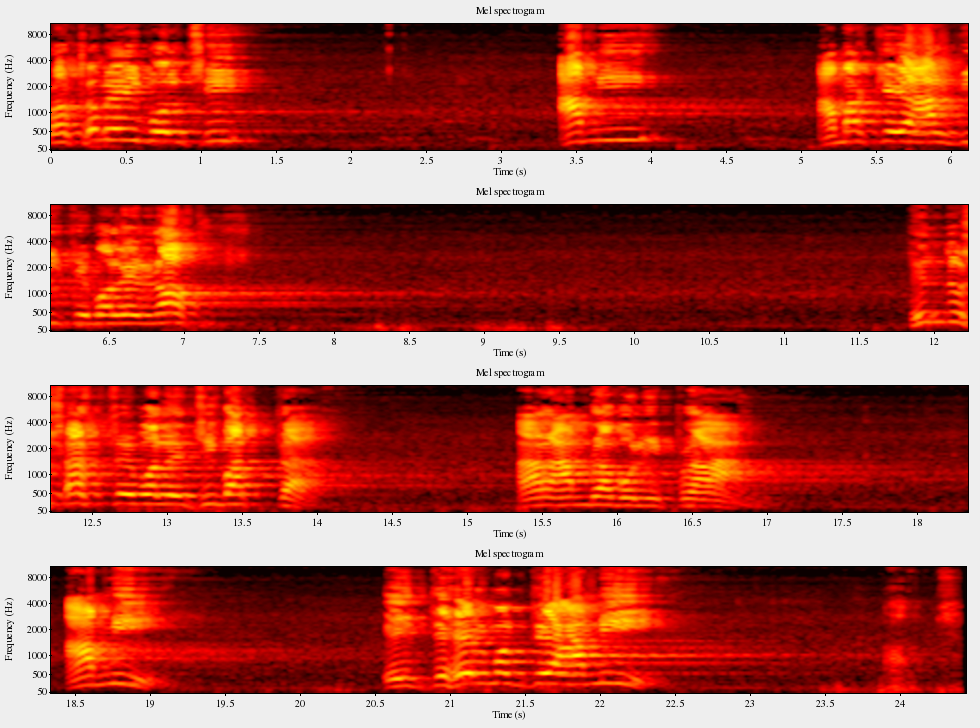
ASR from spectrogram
প্রথমেই বলছি, আমি আমাকে আরবিতে বলে নফস। হিন্দু শাস্ত্রে বলে জীবাত্মা। আর আমরা বলি প্রাণ। আমি, এই দেহের মধ্যে আমি। আচ্ছা।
